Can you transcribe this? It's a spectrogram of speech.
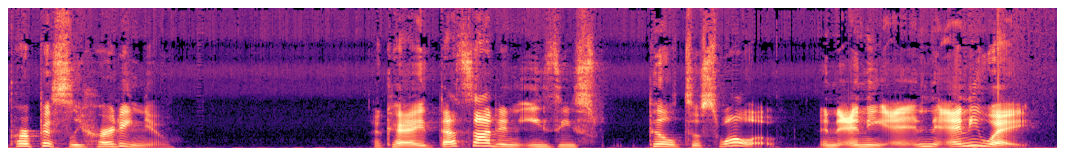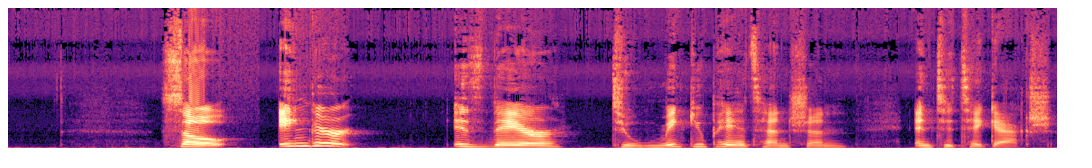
purposely hurting you. Okay? That's not an easy pill to swallow in any in any way. So anger is there to make you pay attention and to take action.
